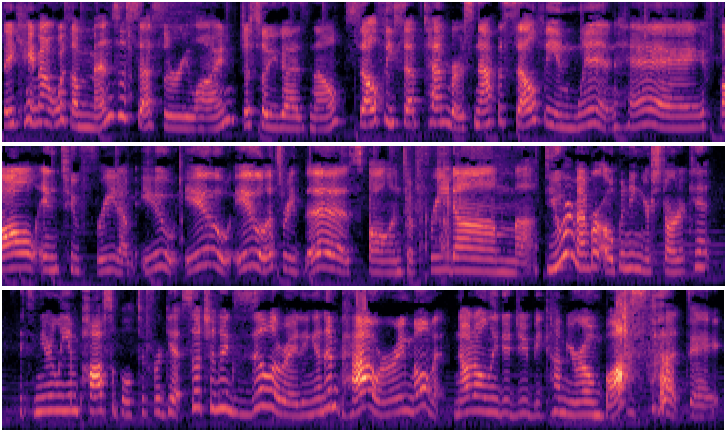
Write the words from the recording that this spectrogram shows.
They came out with a men's accessory line, just so you guys know. Selfie September, snap a selfie and win. Hey, fall into freedom. Ew, ew, ew. Let's read this. Fall into freedom. Do you remember opening your starter kit? It's nearly impossible to forget such an exhilarating and empowering moment. Not only did you become your own boss that day,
